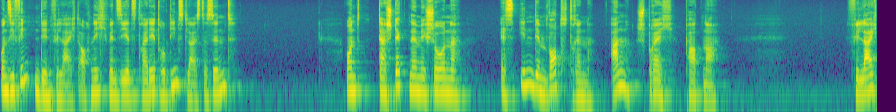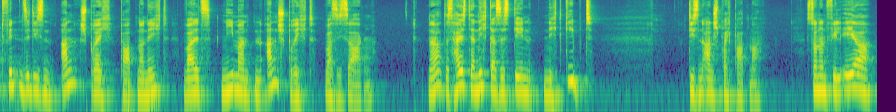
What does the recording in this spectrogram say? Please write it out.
Und Sie finden den vielleicht auch nicht, wenn Sie jetzt 3D-Druckdienstleister sind, und da steckt nämlich schon es in dem Wort drin, Ansprechpartner. Vielleicht finden Sie diesen Ansprechpartner nicht, weil es niemanden anspricht, was Sie sagen. Na, das heißt ja nicht, dass es den nicht gibt, diesen Ansprechpartner, sondern viel eher,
